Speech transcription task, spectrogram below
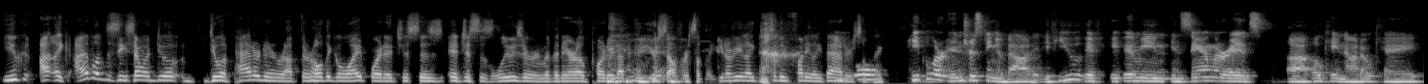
You could I like I'd love to see someone do a, do a pattern interrupt. They're holding a whiteboard. It just says it just says loser and with an arrow pointed up at yourself or something. You know what I mean? Like something funny like that or something. People are interesting about it. If you, if I mean, in Sandler, it's uh, okay, not okay.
